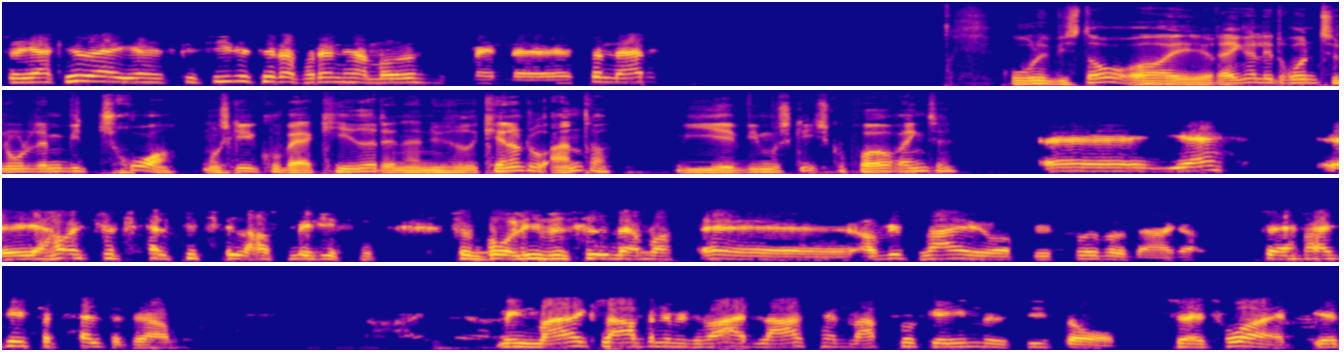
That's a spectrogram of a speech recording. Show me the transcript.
Så jeg er ked af, at jeg skal sige det til dig på den her måde, men øh, sådan er det. Rune, vi står og øh, ringer lidt rundt til nogle af dem, vi tror måske kunne være kede af den her nyhed. Kender du andre, vi, øh, vi måske skulle prøve at ringe til? Øh, ja, øh, jeg har jo ikke fortalt det til Lars Mikkelsen, som bor lige ved siden af mig. Øh, og vi plejer jo at bytte fodboldmærker. Så jeg har faktisk ikke fortalt det til ham. Min meget klare fornemmelse var, at Lars han var på gamet sidste år. Så jeg tror, at, jeg,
